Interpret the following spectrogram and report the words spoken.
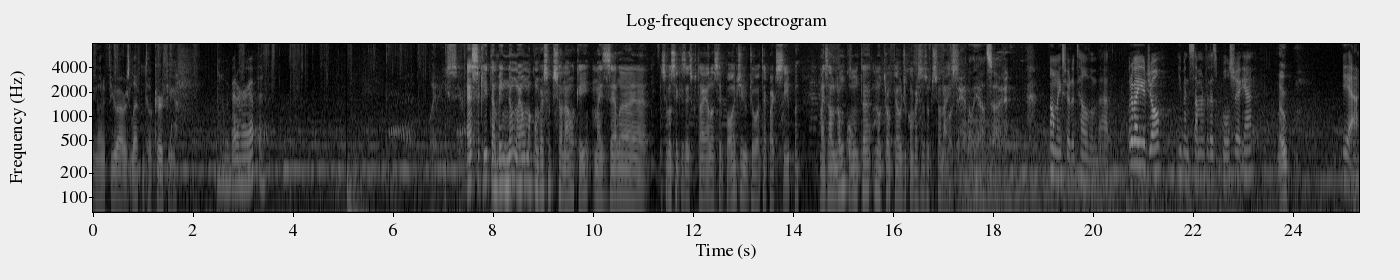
We got a few hours left until curfew. Well, we better hurry up then. Essa aqui também não é uma conversa opcional, ok? Mas ela, se você quiser escutar ela, você pode, o Joe até participa. Mas ela não conta no troféu de conversas opcionais. I'll make sure to tell them that. What about you, Joel? You been summoned for this bullshit yet? Nope. Yeah,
